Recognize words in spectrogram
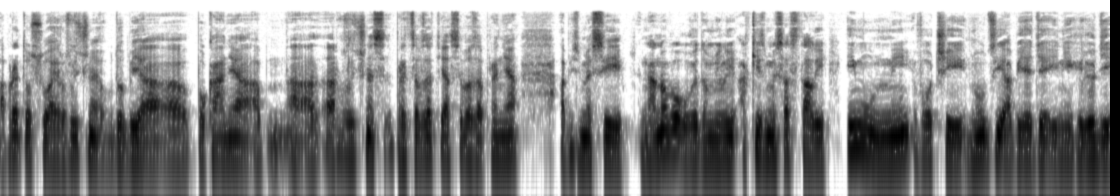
a preto sú aj rozličné obdobia pokáňa a, a, a rozličné predsavzatia a seba zaprenia, aby sme si na novo uvedomili, aký sme sa stali imúnni voči núdzi a biede iných ľudí.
